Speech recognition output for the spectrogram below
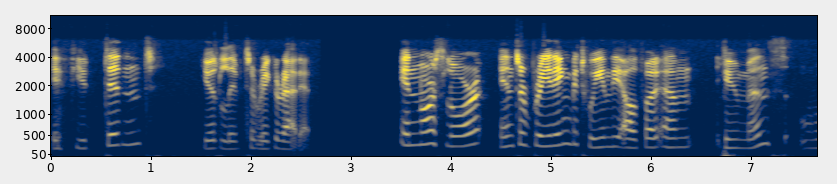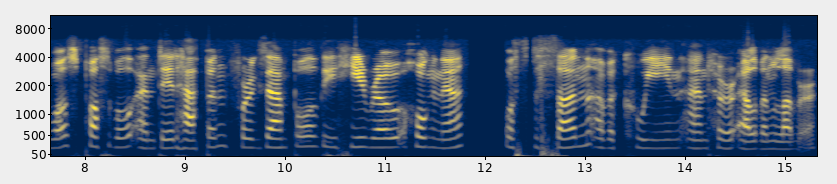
If you didn't, you'd live to regret it. In Norse lore, interbreeding between the Alfar and humans was possible and did happen. For example, the hero Hogne was the son of a queen and her elven lover.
